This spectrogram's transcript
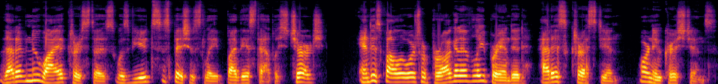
that of Nuwaya Christos was viewed suspiciously by the established church, and his followers were prerogatively branded Addis Christian, or New Christians.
